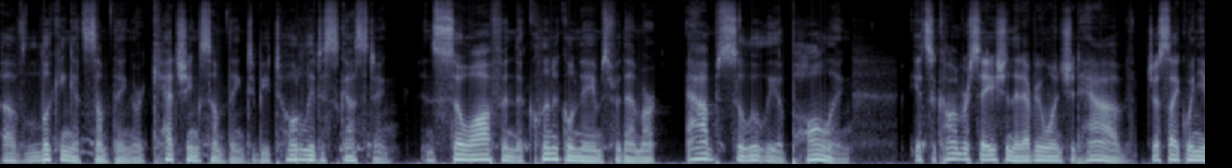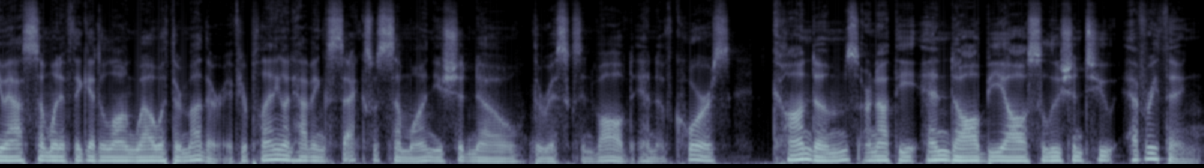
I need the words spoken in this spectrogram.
of looking at something or catching something to be totally disgusting. And so often the clinical names for them are absolutely appalling. It's a conversation that everyone should have, just like when you ask someone if they get along well with their mother. If you're planning on having sex with someone, you should know the risks involved. And of course, condoms are not the end all be all solution to everything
